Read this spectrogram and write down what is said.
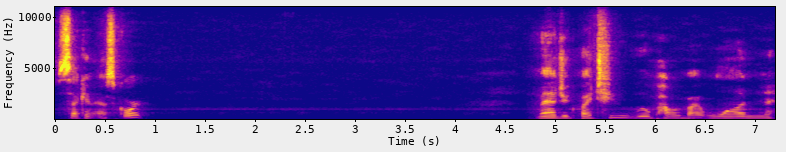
second escort. Magic by two, willpower by one.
